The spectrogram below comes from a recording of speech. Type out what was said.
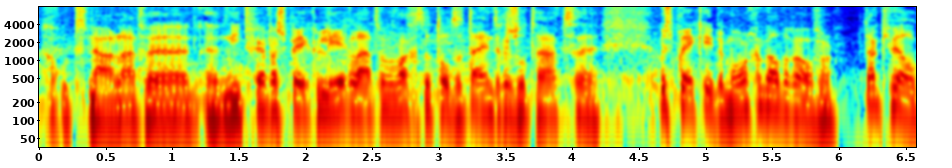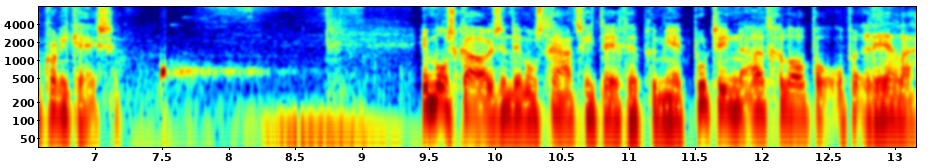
Goed, nou laten we niet verder speculeren. Laten we wachten tot het eindresultaat. we spreken hier er morgen wel weer over. Dankjewel, Connie Kees. In Moskou is een demonstratie tegen premier Poetin uitgelopen op rellen.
